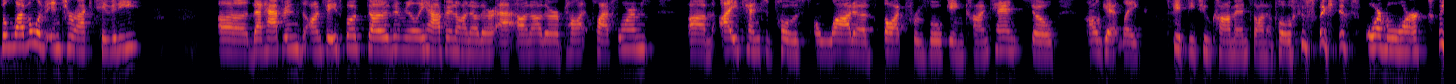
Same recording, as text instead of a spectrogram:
the level of interactivity uh, that happens on Facebook doesn't really happen on other on other pl- platforms. Um, I tend to post a lot of thought provoking content, so I'll get like 52 comments on a post like or more.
